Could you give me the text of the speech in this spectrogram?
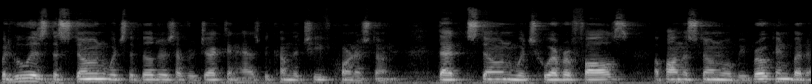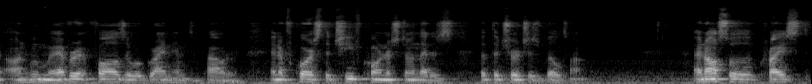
But who is the stone which the builders have rejected and has become the chief cornerstone? That stone which whoever falls upon the stone will be broken, but on whomever it falls, it will grind him to powder. And of course, the chief cornerstone that is that the church is built on. And also, Christ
